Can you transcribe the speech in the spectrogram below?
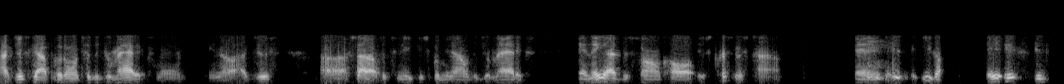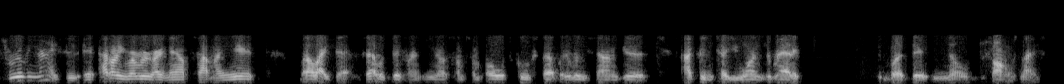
I just got put on to the Dramatics, man. You know, I just uh, shout out to Tanika, she put me down with the Dramatics, and they had this song called "It's Christmas Time," and it, you know, it, it's it's really nice. It, it, I don't even remember it right now off the top of my head, but I like that. So that was different, you know, some some old school stuff, but it really sounded good. I couldn't tell you one dramatic, but the you know the song was nice.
